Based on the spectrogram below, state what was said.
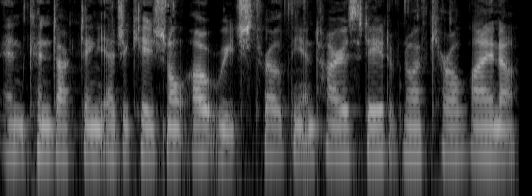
and conducting educational outreach throughout the entire state of North Carolina,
